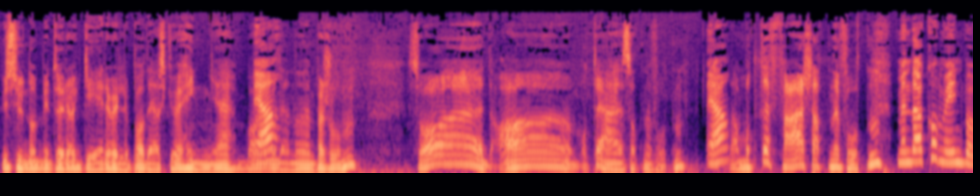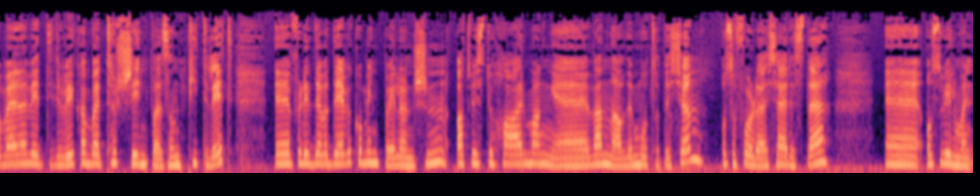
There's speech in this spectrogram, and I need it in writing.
hvis hun hadde begynt å reagere veldig på at jeg skulle henge bare Ja. med den og den personen, så eh, da måtte jeg satt ned foten. Ja. Da måtte fær satt ned foten. Men da kom vi inn på, men jeg vet ikke, vi kan bare tørse inn på det sånn bitte litt. Eh, fordi det var det vi kom inn på i lunsjen, at hvis du har mange venner av det motsatte kjønn, og så får du deg kjæreste, eh, og så vil man,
